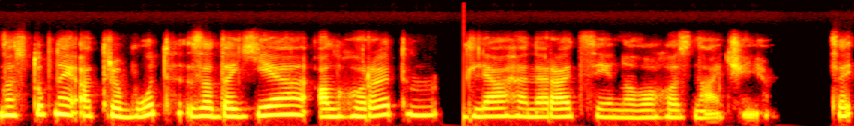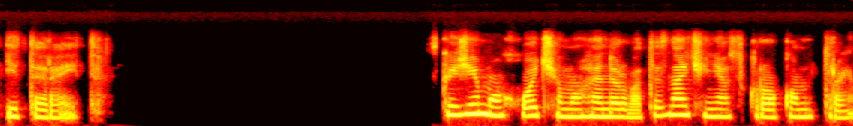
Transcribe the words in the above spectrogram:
Наступний атрибут задає алгоритм для генерації нового значення. Це iterate. Скажімо, хочемо генерувати значення з кроком 3.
